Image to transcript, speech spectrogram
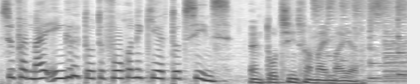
So van my Ingrid tot 'n volgende keer, totsiens. En totsiens van my Meyer.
